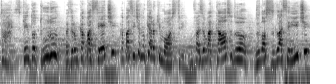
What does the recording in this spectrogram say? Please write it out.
Tá, esquentou tudo. Fazer um capacete. Capacete eu não quero que mostre. Vamos fazer uma calça do, dos nossos glacerite.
